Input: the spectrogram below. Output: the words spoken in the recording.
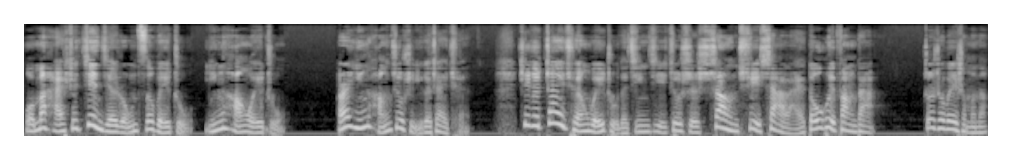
我们还是间接融资为主，银行为主，而银行就是一个债权。这个债权为主的经济，就是上去下来都会放大，这是为什么呢？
